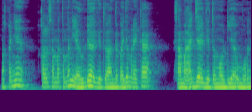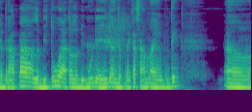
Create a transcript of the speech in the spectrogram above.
Makanya kalau sama temen ya udah gitu anggap aja mereka sama aja gitu mau dia umurnya berapa lebih tua atau lebih muda ya udah anggap mereka sama. Ya penting uh,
